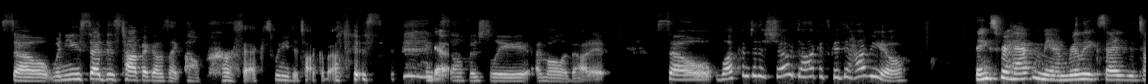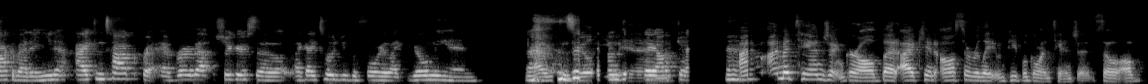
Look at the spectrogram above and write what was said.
So when you said this topic, I was like, oh, perfect. We need to talk about this. Yeah. Selfishly, I'm all about it. So welcome to the show, Doc. It's good to have you. Thanks for having me. I'm really excited to talk about it. And you know, I can talk forever about sugar. So, like I told you before, like reel me in. I will reel you in. I'm I'm a tangent girl, but I can also relate when people go on tangents. So I'll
